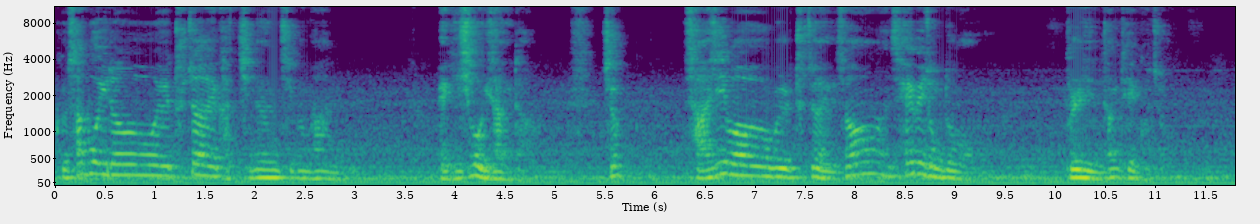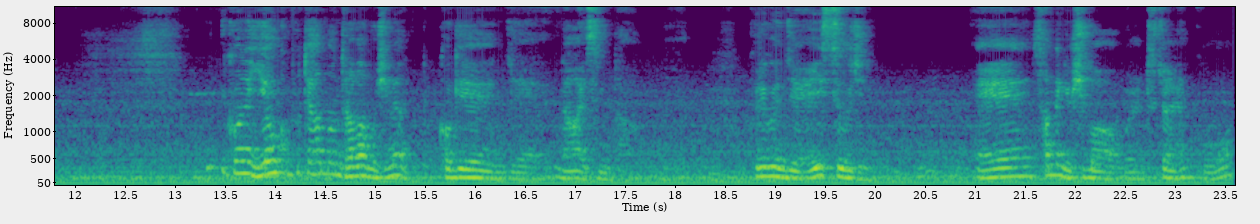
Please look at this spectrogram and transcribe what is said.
그 사보이러의 투자의 가치는 지금 한 120억 이상이다. 즉 40억을 투자해서 한 3배 정도 불린 상태인 거죠. 이거는 이형 컴퓨터에 한번 들어가 보시면 거기에 이제 나와 있습니다. 그리고 이제 에이스 우진 에 360억을 투자를 했고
